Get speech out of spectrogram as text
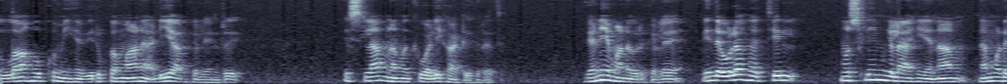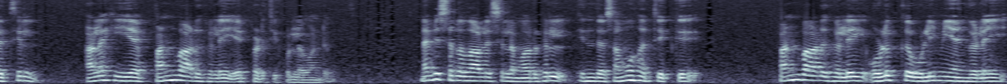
அல்லாஹுக்கு மிக விருப்பமான அடியார்கள் என்று இஸ்லாம் நமக்கு வழிகாட்டுகிறது. கண்ணியமானவர்களே இந்த உலகத்தில் முஸ்லீம்களாகிய நாம் நம்மிடத்தில் அழகிய பண்பாடுகளை ஏற்படுத்தி கொள்ள வேண்டும். நபி சல்லா அலைஹி அவர்கள் இந்த சமூகத்திற்கு பண்பாடுகளை ஒழுக்க ஒளிமியங்களை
